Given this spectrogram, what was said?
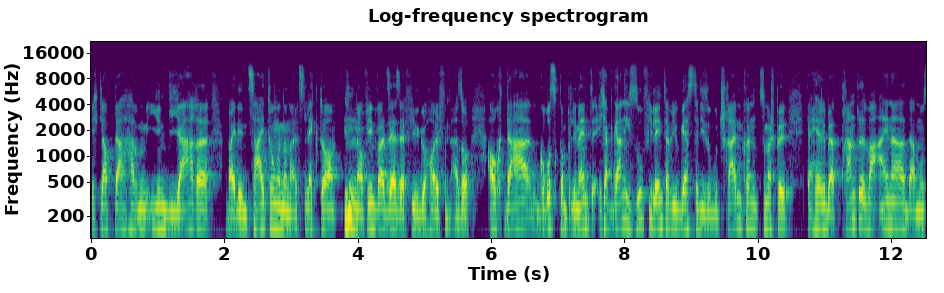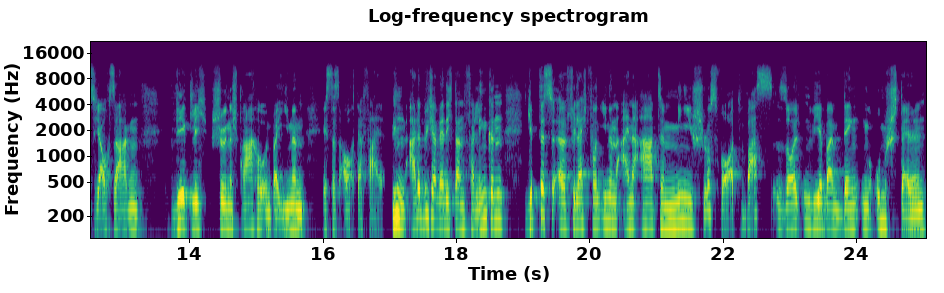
Ich glaube, da haben Ihnen die Jahre bei den Zeitungen und als Lektor auf jeden Fall sehr, sehr viel geholfen. Also auch da großes Kompliment. Ich habe gar nicht so viele Interviewgäste, die so gut schreiben können. Zum Beispiel der Heribert Prantl war einer, da muss ich auch sagen, wirklich schöne Sprache und bei Ihnen ist das auch der Fall. Alle Bücher werde ich dann verlinken. Gibt es äh, vielleicht von Ihnen eine Art Mini-Schlusswort? Was sollten wir beim Denken umstellen?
